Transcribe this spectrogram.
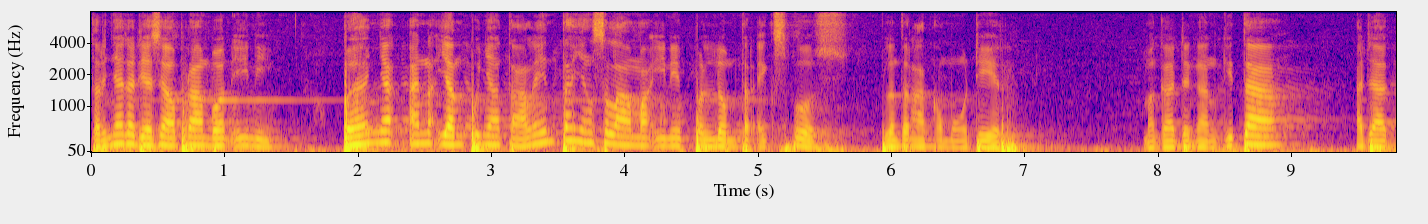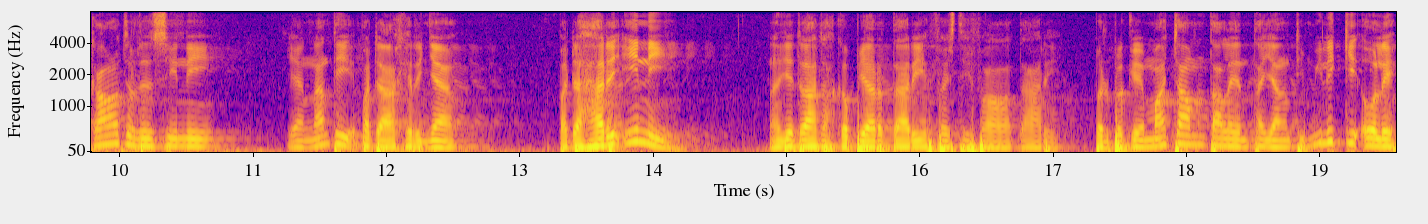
Ternyata di SMA Prambon ini banyak anak yang punya talenta yang selama ini belum terekspos, belum terakomodir. Maka dengan kita ada culture di sini yang nanti pada akhirnya pada hari ini nanti adalah kebiar tari festival tari berbagai macam talenta yang dimiliki oleh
